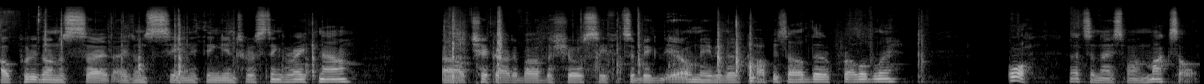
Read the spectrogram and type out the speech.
I'll put it on the side. I don't see anything interesting right now. I'll check out about the show, see if it's a big deal. Maybe there are copies out there, probably. Oh, that's a nice one. Maxell.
